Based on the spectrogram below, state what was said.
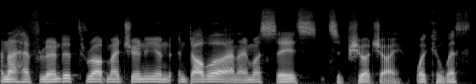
And I have learned it throughout my journey in, in Doubble. And I must say, it's, it's a pure joy working with.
